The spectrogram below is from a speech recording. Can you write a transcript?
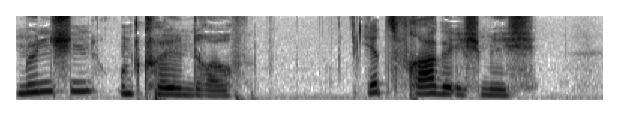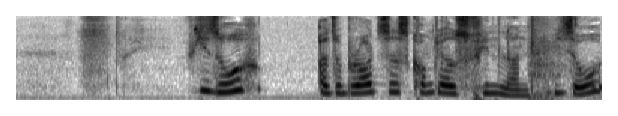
München und Köln drauf. Jetzt frage ich mich, wieso, also Broadstars kommt ja aus Finnland, wieso,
